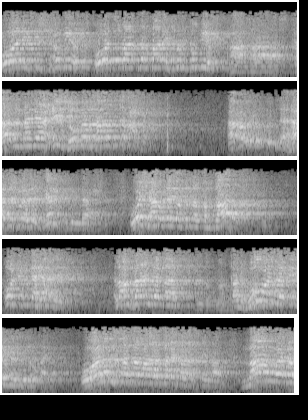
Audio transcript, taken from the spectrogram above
ولا يتسحوا بهم ولا الضربارة يتبركوا بهم خلاص. هذا المناحيس هم صارت قطعة أعوذ بالله. هذا شو هذا؟ الشرك بالله. وش هؤلاء يقولون الأمطار؟ قل بالله عليك الأمطار عند من قال هو الذي ينزل الغيب ولو استقام على الطريق لأسقيناهم ما ولو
